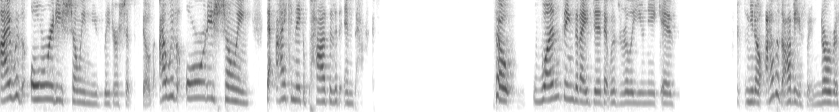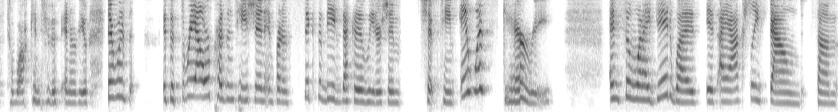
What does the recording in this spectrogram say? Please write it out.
I was already showing these leadership skills. I was already showing that I can make a positive impact. So, one thing that I did that was really unique is, you know, I was obviously nervous to walk into this interview. There was, it's a three hour presentation in front of six of the executive leadership team. It was scary. And so what I did was is I actually found some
